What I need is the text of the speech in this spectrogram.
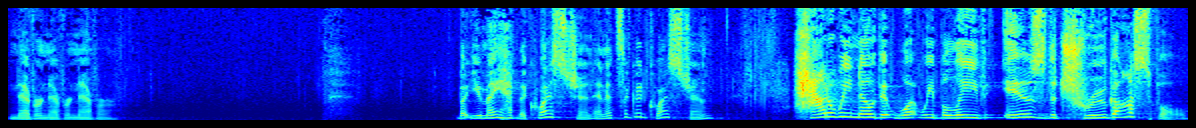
Never, never, never. But you may have the question, and it's a good question how do we know that what we believe is the true gospel?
